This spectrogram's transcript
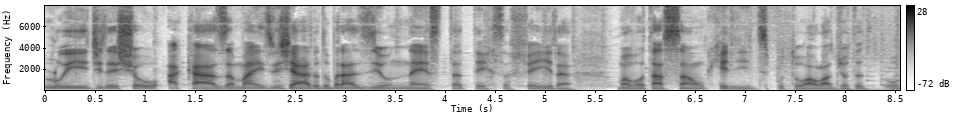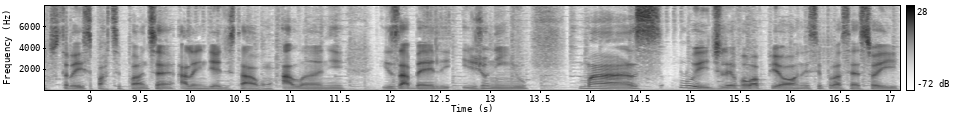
Luigi deixou a casa mais vigiada do Brasil nesta terça-feira. Uma votação que ele disputou ao lado de outra, outros três participantes, né? Além dele estavam Alane, Isabelle e Juninho. Mas Luigi levou a pior nesse processo aí.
